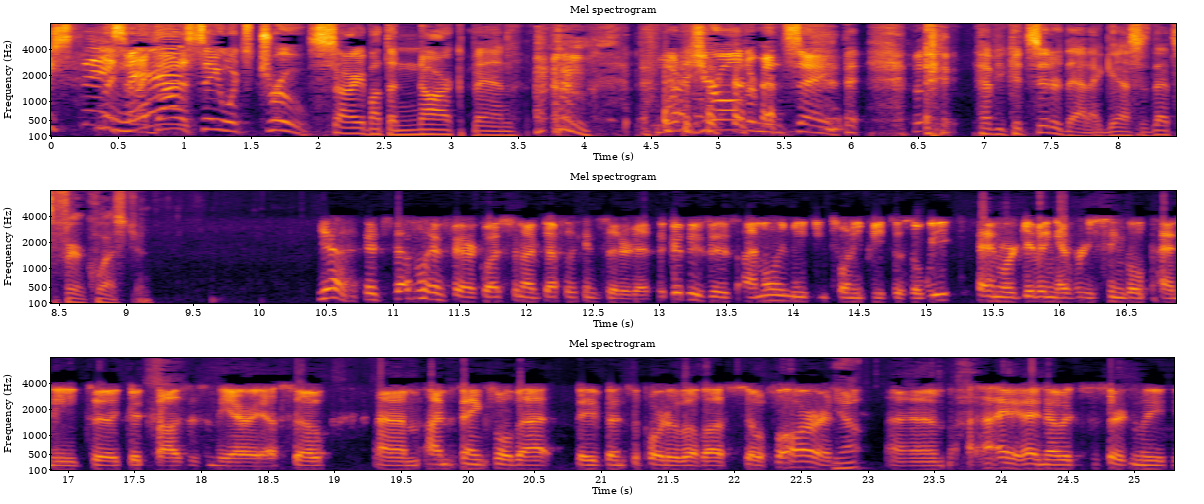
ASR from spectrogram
nice thing, Listen, man. I gotta say what's true. Sorry about the narc, Ben. What does your alderman say? Have you considered that? I guess that's a fair question. Yeah, it's definitely a fair question. I've definitely considered it. The good news is I'm only making 20 pizzas a week, and we're giving every single penny to good causes in the area. So um, I'm thankful that they've been supportive of us so far. And Yeah. um, I, I know it's certainly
